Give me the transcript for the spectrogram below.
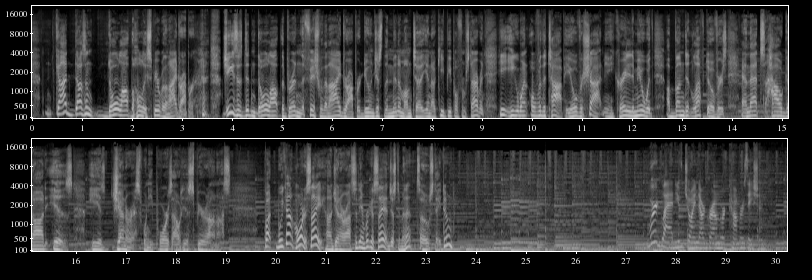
God doesn't dole out the Holy Spirit with an eyedropper. Jesus didn't dole out the bread and the fish with an eyedropper, doing just the minimum to you know keep people from starving. He he went over the top. He overshot. He created a meal with abundant leftovers, and that's how God is. He is generous when He pours out His Spirit on us. But we got more to say on generosity, and we're going to say it in just a minute. So stay tuned. We're glad you've joined our groundwork conversation.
